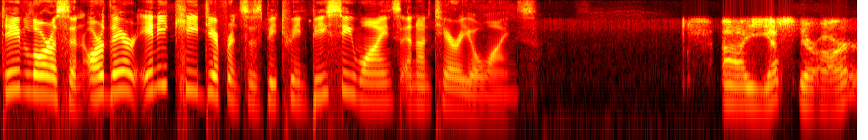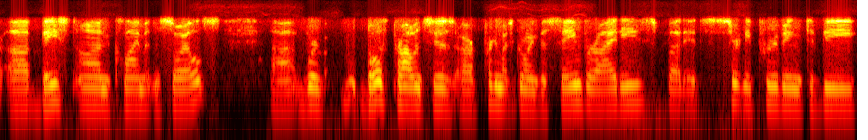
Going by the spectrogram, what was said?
Dave Lawrason, are there any key differences between BC wines and Ontario wines? Uh, yes, there are, uh, based on climate and soils. Uh, we're, both provinces are pretty much growing the same varieties, but it's certainly proving to be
